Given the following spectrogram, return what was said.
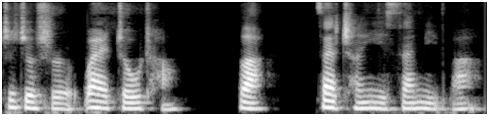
这就是外周长。是吧？再乘以三米八，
